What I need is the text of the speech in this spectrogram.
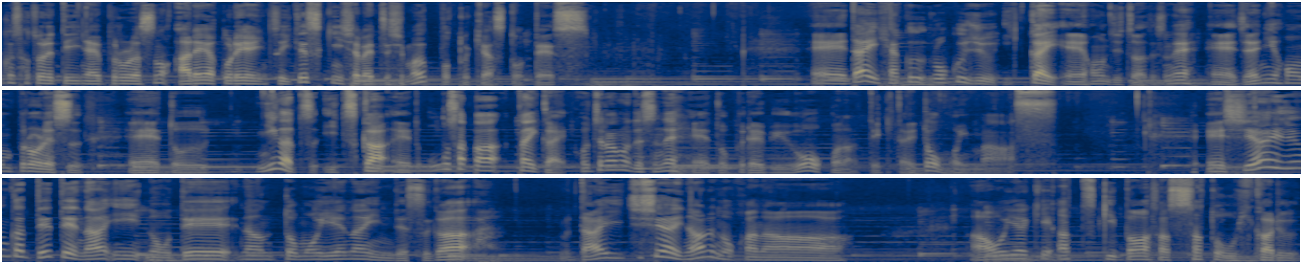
く悟れていないプロレスのあれやこれやについて好きに喋ってしまうポッドキャストです。えー、第161回、えー、本日はですね、えー、全日本プロレス、えーと、2月5日、えーと、大阪大会、こちらのですね、えーと、プレビューを行っていきたいと思います。えー、試合順が出てないので、何とも言えないんですが、第1試合になるのかな？青柳敦樹 VS 佐藤光。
